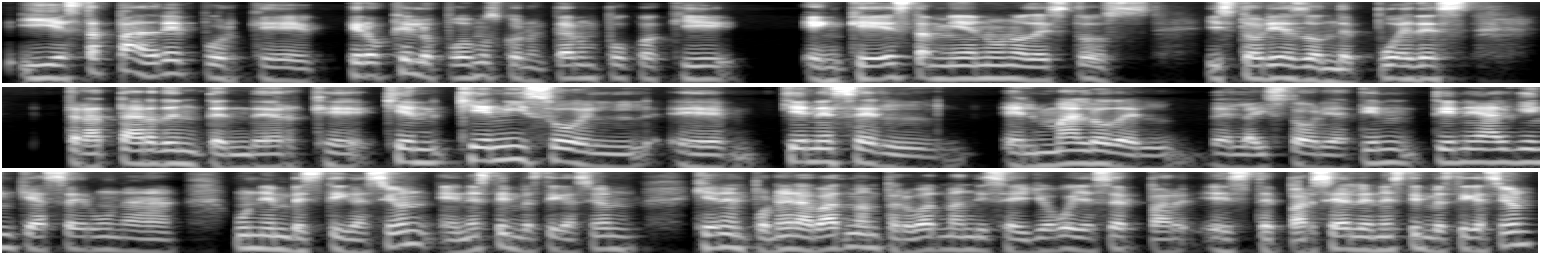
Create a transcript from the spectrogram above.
Y está padre porque creo que lo podemos conectar un poco aquí en que es también uno de estos historias donde puedes tratar de entender que, quién, quién hizo el, eh, quién es el, el malo de la historia. Tiene, tiene alguien que hacer una, una investigación. En esta investigación quieren poner a Batman, pero Batman dice, yo voy a ser este, parcial en esta investigación.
